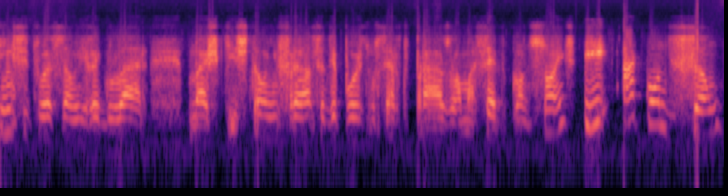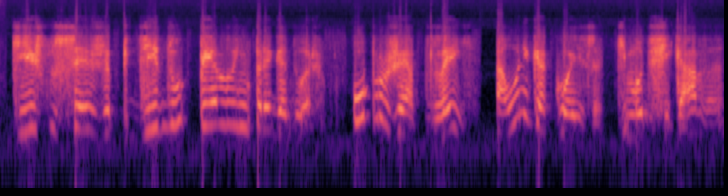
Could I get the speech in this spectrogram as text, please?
em situação irregular, mas que estão em França depois de um certo prazo, a uma série de condições, e a condição que isto seja pedido pelo empregador. O projeto de lei, a única coisa que modificava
